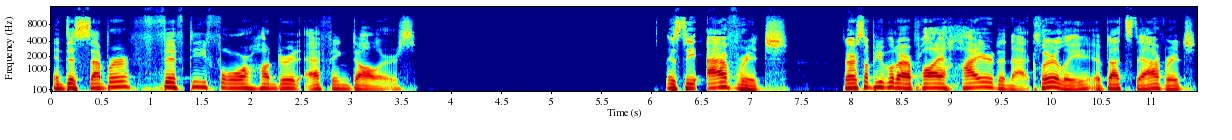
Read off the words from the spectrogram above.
In December fifty four hundred effing dollars. Is the average. There are some people that are probably higher than that. Clearly, if that's the average,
